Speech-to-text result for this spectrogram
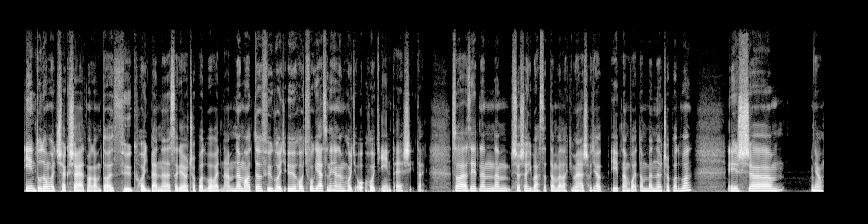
én tudom, hogy csak saját magamtól függ, hogy benne leszek a csapatba, vagy nem. Nem attól függ, hogy ő hogy fog játszani, hanem hogy, hogy én teljesítek. Szóval azért nem, nem sose hibáztattam valaki más, hogyha épp nem voltam benne a csapatban. És uh, ja,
